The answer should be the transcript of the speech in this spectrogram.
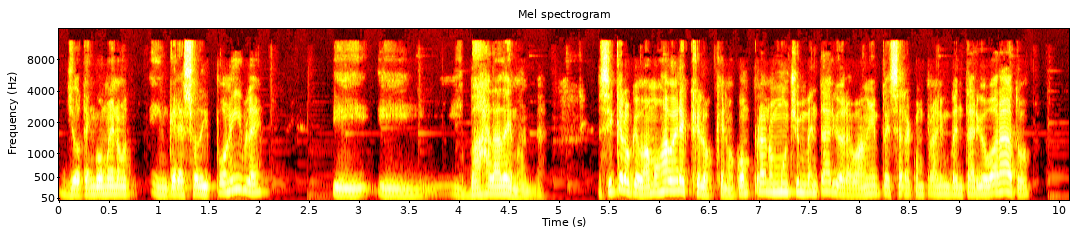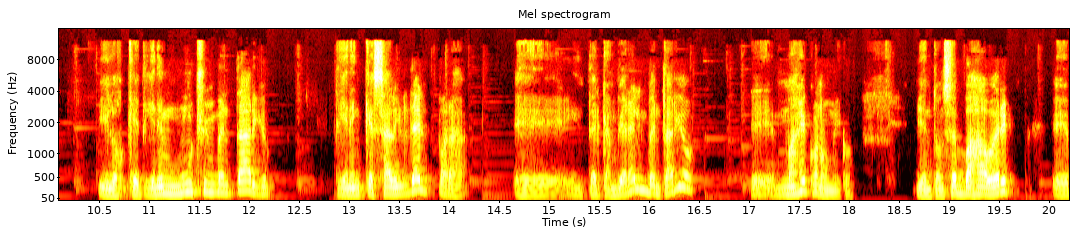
yo tengo menos ingreso disponible y, baja la demanda. Así que lo que vamos a ver es que los que no compraron mucho inventario ahora van a empezar a comprar inventario barato y los que tienen mucho inventario tienen que salir de él para eh, intercambiar el inventario eh, más económico. Y entonces vas a ver eh,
